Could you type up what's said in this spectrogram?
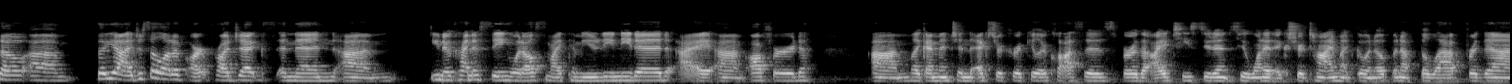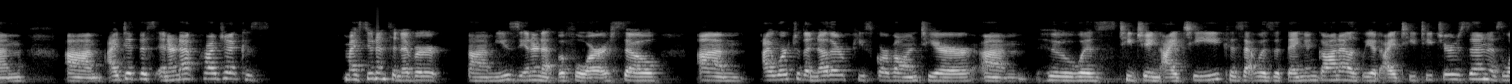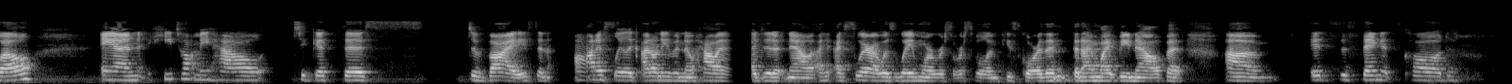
so, um, so yeah, just a lot of art projects, and then um, you know, kind of seeing what else my community needed. I um, offered. Um, like I mentioned, the extracurricular classes for the IT students who wanted extra time. I'd go and open up the lab for them. Um, I did this internet project because my students had never um, used the internet before. So um, I worked with another Peace Corps volunteer um, who was teaching IT because that was a thing in Ghana. Like we had IT teachers then as well. And he taught me how to get this device. And honestly, like I don't even know how I, I did it now. I, I, swear I was way more resourceful in Peace Corps than, than I might be now. But um, it's this thing, it's called,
